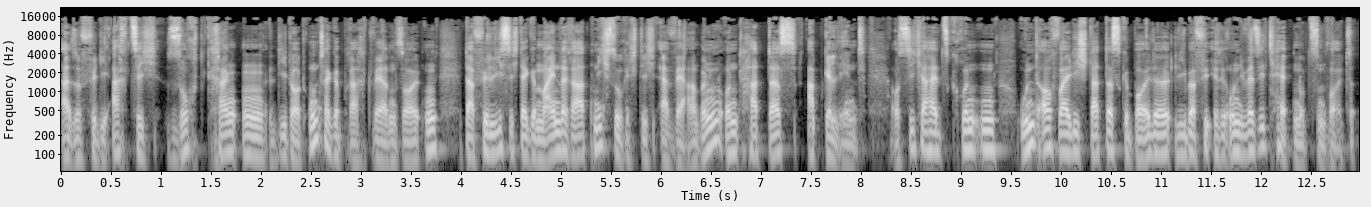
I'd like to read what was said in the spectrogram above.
Also für die 80 Suchtkranken, die dort untergebracht werden sollten, dafür ließ sich der Gemeinderat nicht so richtig erwerben und hat das abgelehnt. Aus Sicherheitsgründen und auch, weil die Stadt das Gebäude lieber für ihre Universität nutzen wollte.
